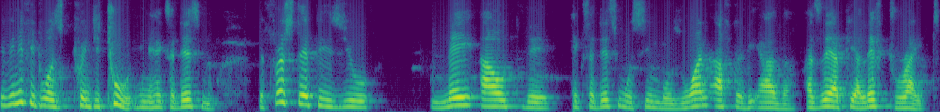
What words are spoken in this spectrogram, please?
even if it was 22 in hexadecimal, the first step is you lay out the hexadecimal symbols one after the other as they appear left to right.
